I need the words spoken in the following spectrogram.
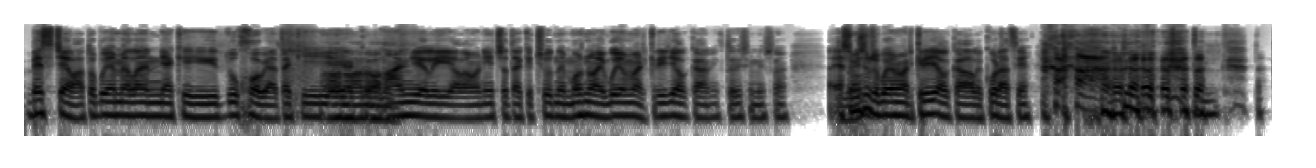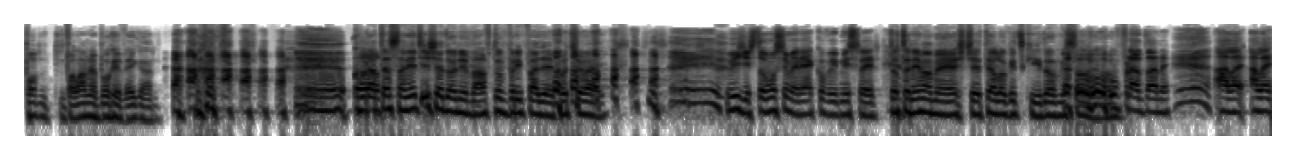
bez tela, to budeme len nejakí duchovia, takí Áno, ako áno, áno. anjeli, alebo niečo také čudné. Možno aj budeme mať krydelka, niektorí si myslia. Ja si No. myslím, že budeme mať krydelka, ale kurácie. Po, podľa mňa Boh je vegan. Kuratá sa netešia do neba v tom prípade, počúvaj. Vidíš, to musíme nejako vymyslieť. Toto nemáme ešte teologicky domyslené. No. upratané. Ale, ale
